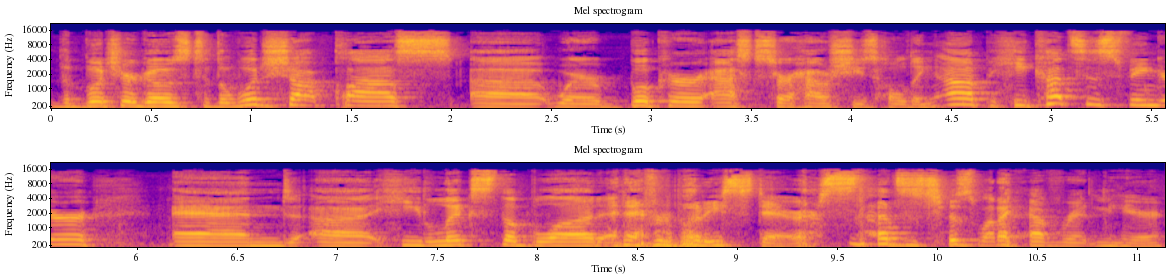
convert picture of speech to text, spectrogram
the butcher goes to the woodshop class uh, where Booker asks her how she's holding up. He cuts his finger and uh, he licks the blood, and everybody stares. That's just what I have written here.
